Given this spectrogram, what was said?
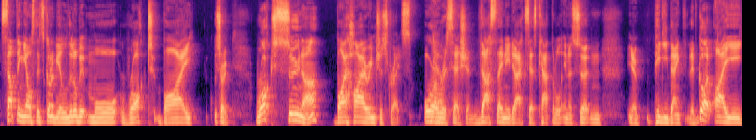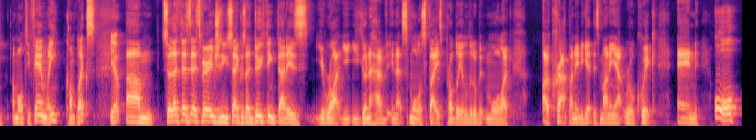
something else that's going to be a little bit more rocked by sorry rocked sooner by higher interest rates or a recession. Thus, they need to access capital in a certain you know piggy bank that they've got, i.e., a multifamily complex. Yep. Um, so that, that's that's very interesting you say because I do think that is you're right. You, you're going to have in that smaller space probably a little bit more like, oh crap, I need to get this money out real quick, and or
